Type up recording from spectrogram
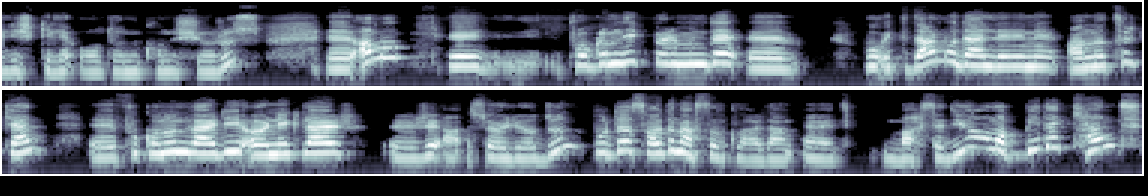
ilişkili olduğunu konuşuyoruz. E, ama e, programın ilk bölümünde e, bu iktidar modellerini anlatırken e, Foucault'un verdiği örnekler söylüyordun. Burada salgın hastalıklardan evet bahsediyor ama bir de kent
